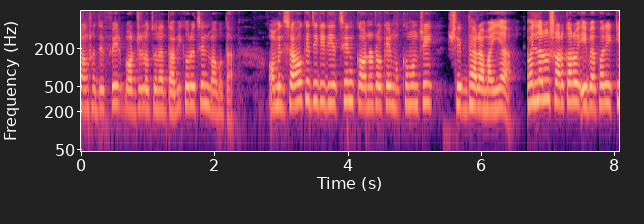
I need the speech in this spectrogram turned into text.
সংসদে ফের পর্যালোচনার দাবি করেছেন মমতা। অমিত শাহকে চিঠি দিয়েছেন কর্ণাটকের মুখ্যমন্ত্রী সিদ্ধারামাইয়া। তামিলনাড়ু সরকারও এ ব্যাপারে একটি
